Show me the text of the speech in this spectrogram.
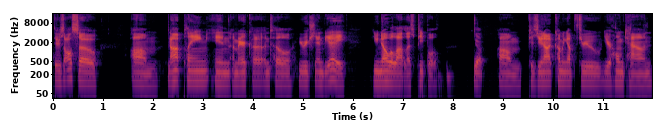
There's also um, not playing in America until you reach the NBA. You know a lot less people. Yep. Um, because you're not coming up through your hometown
